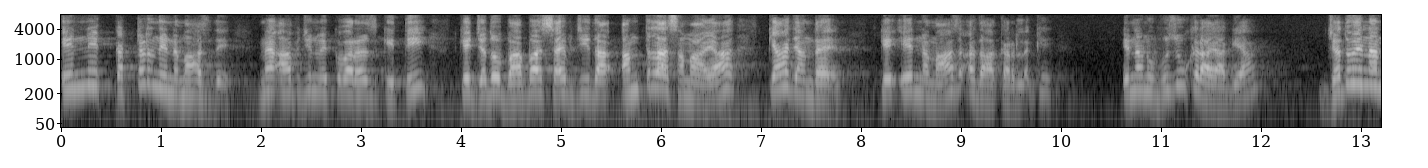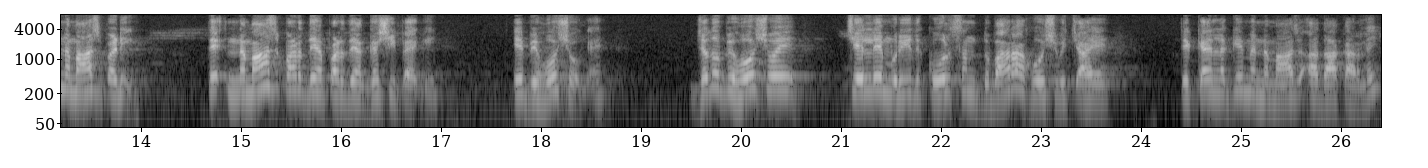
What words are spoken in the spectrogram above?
ਇੰਨੇ ਕੱਟੜ ਨੇ ਨਮਾਜ਼ ਦੇ। ਮੈਂ ਆਪ ਜੀ ਨੂੰ ਇੱਕ ਵਾਰ ਅਰਜ਼ ਕੀਤੀ ਕਿ ਜਦੋਂ ਬਾਬਾ ਸਾਹਿਬ ਜੀ ਦਾ ਅੰਤਲਾ ਸਮਾਂ ਆਇਆ, ਕਿਹਾ ਜਾਂਦਾ ਹੈ ਕਿ ਇਹ ਨਮਾਜ਼ ਅਦਾ ਕਰਨ ਲੱਗੇ। ਇਹਨਾਂ ਨੂੰ ਵਜ਼ੂ ਕਰਾਇਆ ਗਿਆ। ਜਦੋਂ ਇਹਨਾਂ ਨਮਾਜ਼ ਪੜ੍ਹੀ ਤੇ ਨਮਾਜ਼ ਪੜ੍ਹਦਿਆਂ ਪੜ੍ਹਦਿਆਂ ਗਸ਼ੀ ਪੈ ਗਈ। ਇਹ ਬੇਹੋਸ਼ ਹੋ ਗਏ। ਜਦੋਂ ਬੇਹੋਸ਼ ਹੋਏ, ਚੇਲੇ ਮੁਰੀਦ ਕੋਲ ਸਨ ਦੁਬਾਰਾ ਹੋਸ਼ ਵਿੱਚ ਆਏ ਤੇ ਕਹਿਣ ਲੱਗੇ, ਮੈਂ ਨਮਾਜ਼ ਅਦਾ ਕਰ ਲਈ।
